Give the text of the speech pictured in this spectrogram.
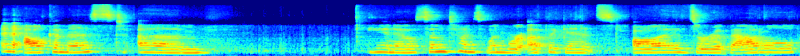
an alchemist. Um, you know, sometimes when we're up against odds or a battle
